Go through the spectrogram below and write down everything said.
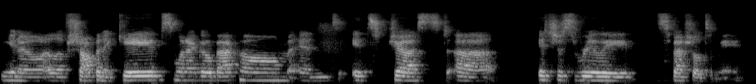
you know I love shopping at Gabe's when I go back home. And it's just uh, it's just really special to me.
